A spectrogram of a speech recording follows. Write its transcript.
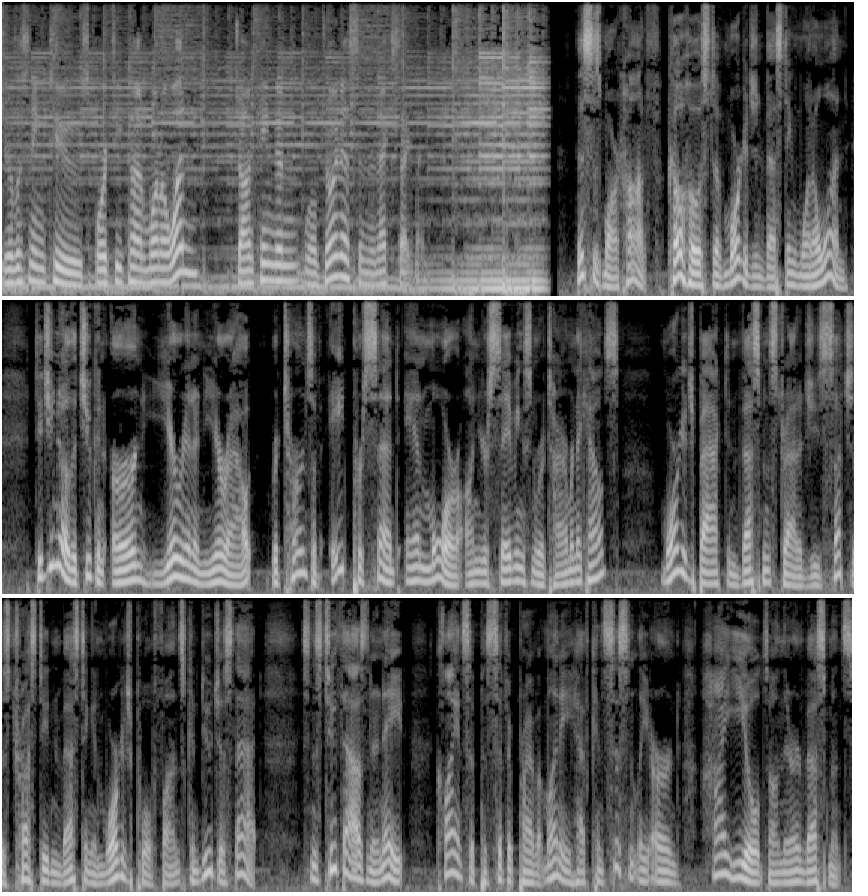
You're listening to Sports Econ 101. John Kingdon will join us in the next segment. This is Mark Hanf, co host of Mortgage Investing 101. Did you know that you can earn year in and year out returns of 8% and more on your savings and retirement accounts? Mortgage backed investment strategies such as trusted investing and mortgage pool funds can do just that. Since 2008, clients of Pacific Private Money have consistently earned high yields on their investments.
